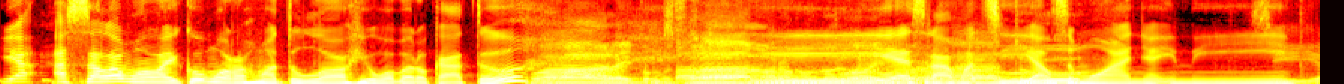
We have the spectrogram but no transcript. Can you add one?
Ya, assalamualaikum warahmatullahi wabarakatuh. Waalaikumsalam Iya, selamat siang semuanya ini.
